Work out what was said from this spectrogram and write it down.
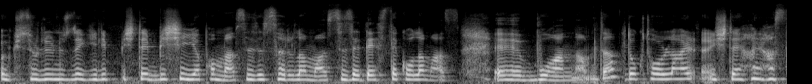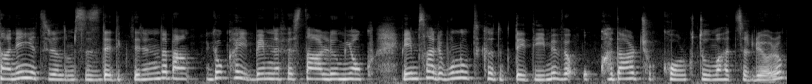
öksürdüğünüzde gelip işte bir şey yapamaz, size sarılamaz, size destek olamaz e, bu anlamda. Doktorlar işte hani hastaneye yatıralım sizi dediklerinde ben yok hayır benim nefes darlığım yok. Benim sadece burnum tıkanık dediğimi ve o kadar çok korktuğumu hatırlıyorum.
